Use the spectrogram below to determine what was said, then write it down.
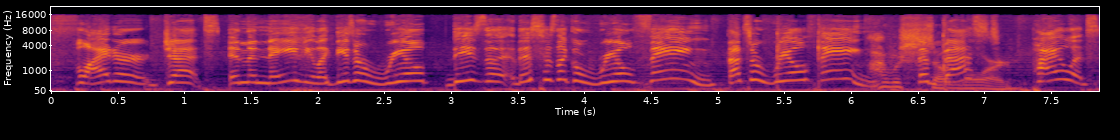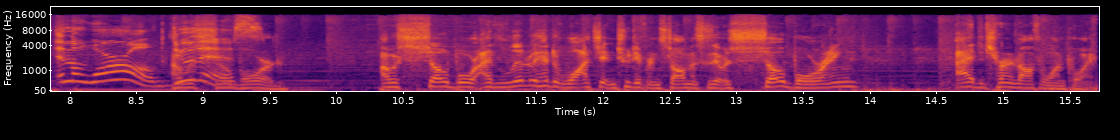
fighter jets in the Navy. Like these are real. These uh, this is like a real thing. That's a real thing. I was the so best bored. pilots in the world do I was this. so bored. I was so bored. I literally had to watch it in two different installments because it was so boring. I had to turn it off at one point.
